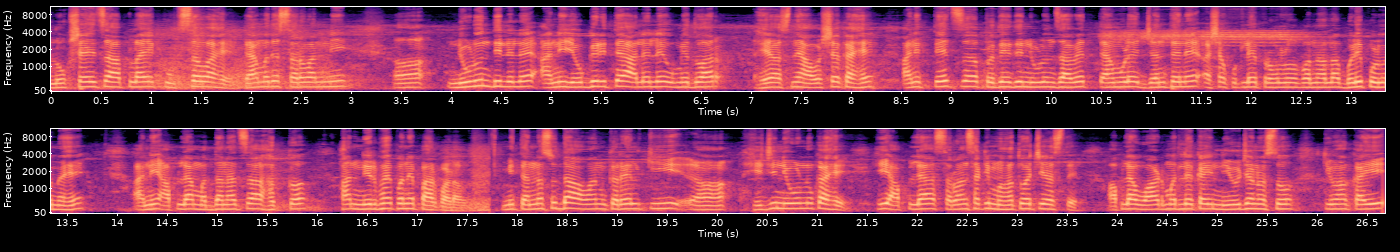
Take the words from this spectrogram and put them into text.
लोकशाहीचा आपला एक उत्सव आहे त्यामध्ये सर्वांनी निवडून दिलेले आणि योग्यरित्या आलेले उमेदवार हे असणे आवश्यक आहे. आणि तेच प्रतिनिधी निवडून जावेत. त्यामुळे जनतेने अशा कुठल्याही प्रलोभनाला बळी पडू नये आणि आपल्या मतदानाचा हक्क हा निर्भयपणे पार पाडावा. मी त्यांनासुद्धा आवाहन करेल की ही जी निवडणूक आहे ही आपल्या सर्वांसाठी महत्त्वाची असते. आपल्या वार्डमधले काही नियोजन असो किंवा काही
